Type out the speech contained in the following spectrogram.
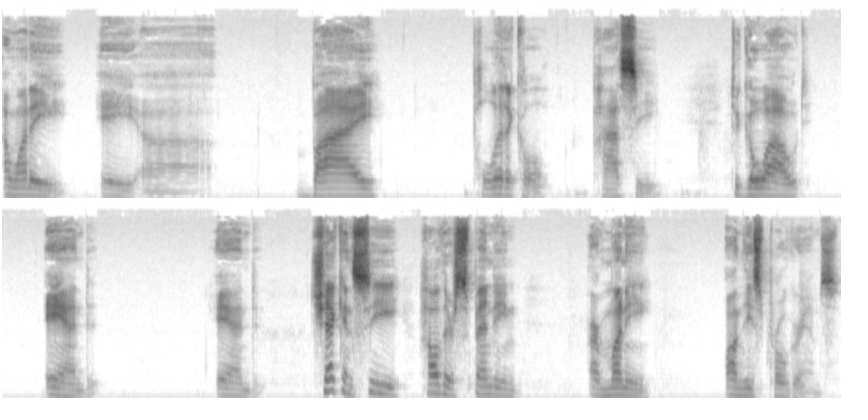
I want a a uh, by political posse to go out and and check and see how they're spending our money on these programs.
